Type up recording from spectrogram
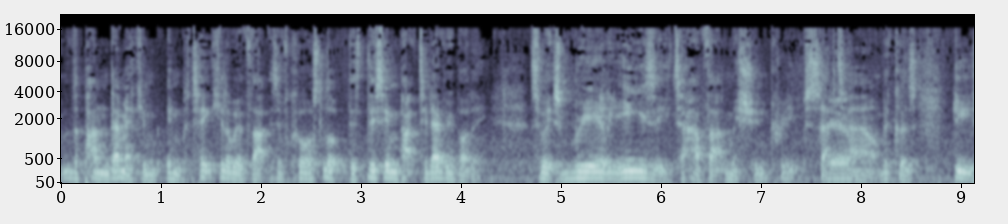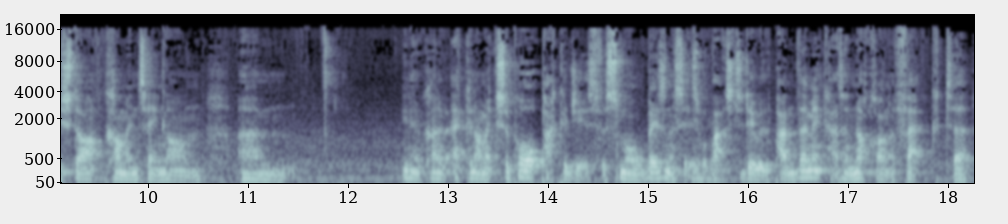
the pandemic in, in particular with that is, of course, look, this, this impacted everybody. So it's really easy to have that mission creep set yeah. out because do you start commenting on um, you know, kind of economic support packages for small businesses. Well, that's to do with the pandemic, has a knock on effect to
